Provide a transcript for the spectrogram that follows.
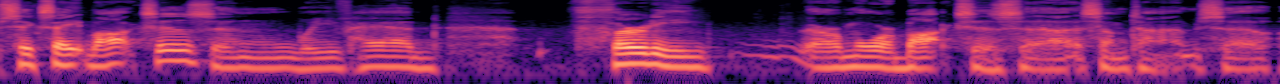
six, eight boxes, and we've had 30 or more boxes uh, sometimes. So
